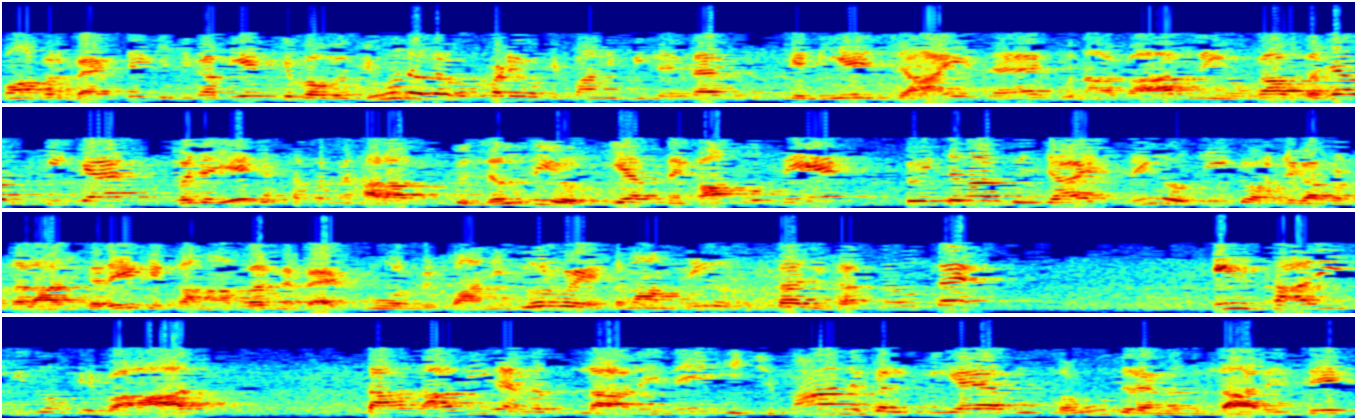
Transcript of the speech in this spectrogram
وہاں پر بیٹھنے کی جگہ بھی ہے۔ اس کے باوجود اگر وہ کھڑے ہو کے پانی پی لیتا ہے، تو اس کے لیے جائز ہے گناگار نہیں ہوگا۔ وجہ اس کی کیا ہے؟ وجہ یہ کہ سفر میں حالات تو جلدی ہوتی ہے اپنے کام ہوتے ہیں، تو اتنا گنجائش نہیں ہوتی کہ ہر جگہ پر تلاش کرے کہ کہاں پر میں بیٹھوں اور پھر پانی اور وہ اہتمام نہیں ہو سکتا جو گھر میں ہوتا ہے۔ ان ساری چیزوں کے بعد تحداوی رحمت اللہ علیہ نے اجماع نقل کیا ہے، ابو سعود رحمت اللہ علیہ سے۔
